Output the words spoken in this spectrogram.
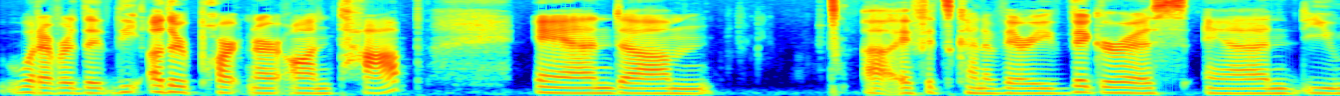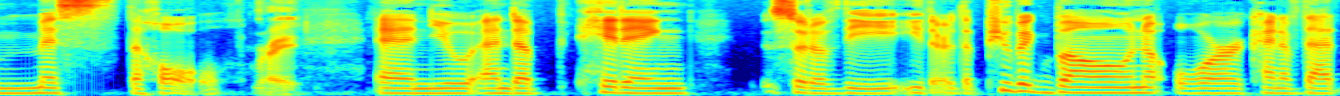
whatever the the other partner on top, and um, uh, if it's kind of very vigorous and you miss the hole, right, and you end up hitting sort of the either the pubic bone or kind of that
